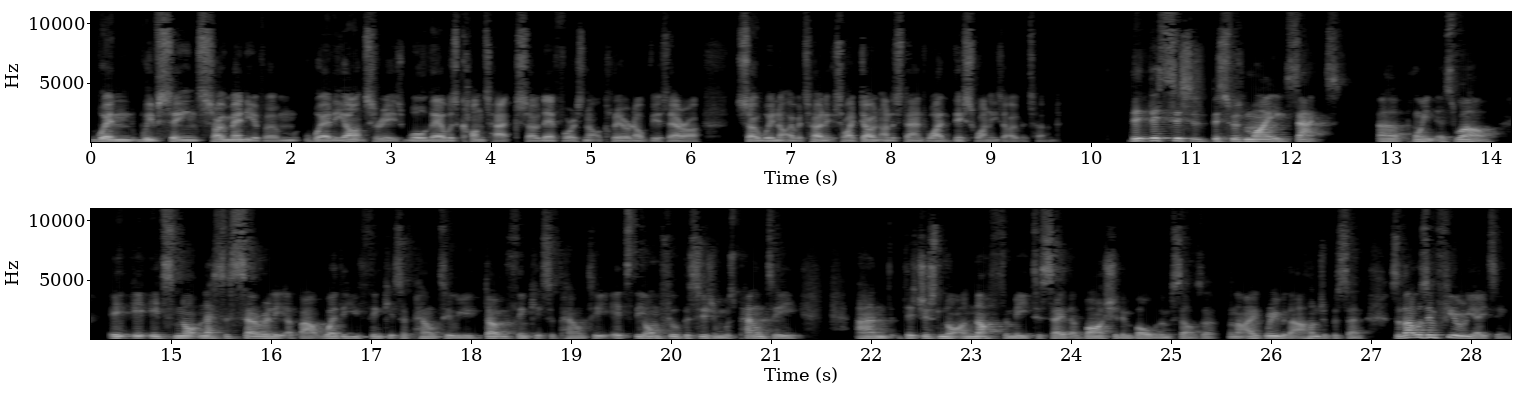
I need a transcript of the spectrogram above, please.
when we've seen so many of them where the answer is, well, there was contact, so therefore it's not a clear and obvious error. So we're not overturning it. So I don't understand why this one is overturned. This this is this was my exact uh, point as well. It, it, it's not necessarily about whether you think it's a penalty or you don't think it's a penalty. It's the on-field decision was penalty, and there's just not enough for me to say that VAR should involve themselves. And I agree with that 100%. So that was infuriating.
